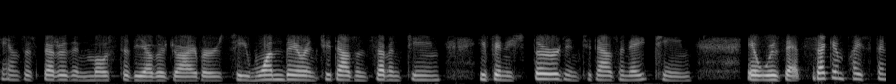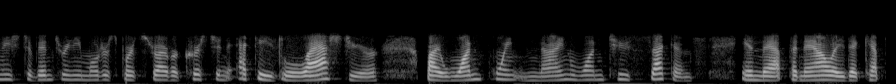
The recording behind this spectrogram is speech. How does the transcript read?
Kansas better than most of the other drivers. He won there in 2017. He finished third in 2018. It was that second place finish to Venturini Motorsports driver Christian Eckes last year by 1.912 seconds in that finale that kept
